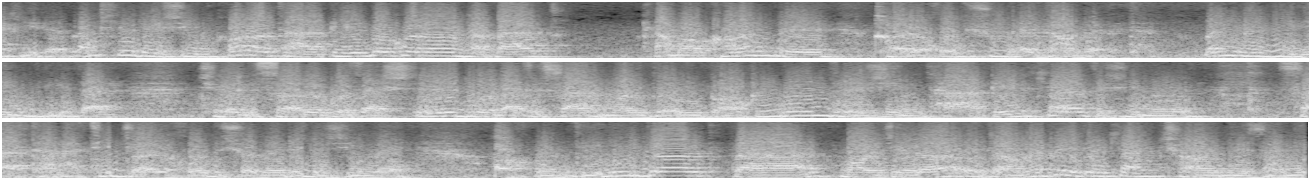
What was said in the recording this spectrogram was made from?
نگیره. بلکه رژیم ها تغییر بکنن و بعد کماکان به کار خودشون ادامه بدن. و اینو دیدیم دیگه. در چهل سال گذشته دولت سرمایداری باقی موند. رژیم تغییر کرد. رژیم سلطنتی جای خودش رو به رژیم آخوندی داد و ماجرا ادامه پیدا کرد. چهار نزنی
